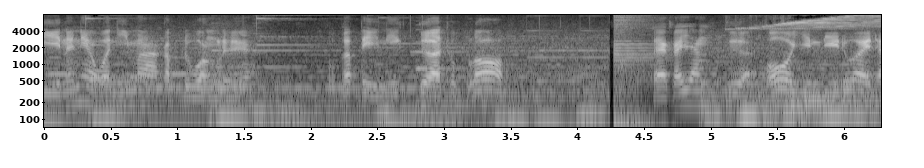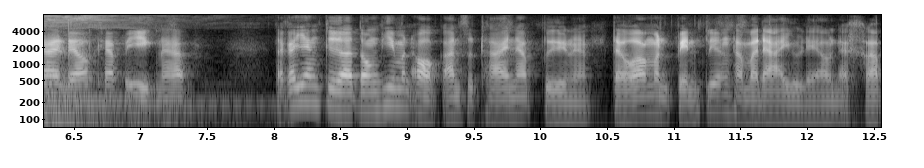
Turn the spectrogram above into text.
ดีนะเนี่ยวันนี้มากับดวงเลย ปกตินี่เกลือทุกรอบ แต่ก็ยังเกลือ โอ้ยินดีด้วยได้แล้วแคปไปอีกนะครับ แต่ก็ยังเกลือตรงที่มันออกอันสุดท้ายนะปืนนะแต่ว่ามันเป็นเรื่องธรรมดาอยู่แล้วนะครับ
